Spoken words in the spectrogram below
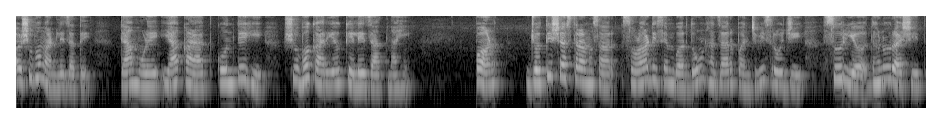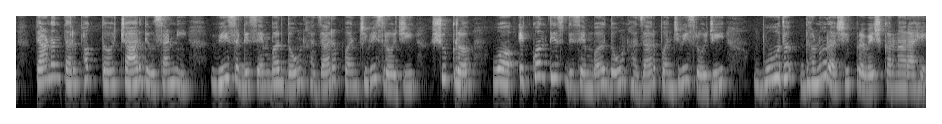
अशुभ मानले जाते. त्यामुळे या काळात कोणतेही शुभ कार्य केले जात नाही. पण ज्योतिषशास्त्रानुसार सोळा डिसेंबर दोन हजार पंचवीस रोजी सूर्य धनुराशीत त्यानंतर फक्त चार दिवसांनी वीस डिसेंबर दोन हजार पंचवीस रोजी शुक्र व एकोणतीस डिसेंबर दोन हजार पंचवीस रोजी बुध धनुराशीत प्रवेश करणार आहे.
